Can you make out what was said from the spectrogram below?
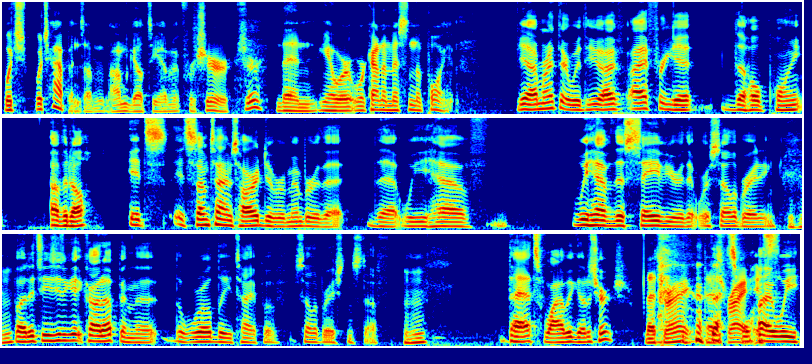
which which happens I'm, I'm guilty of it for sure Sure. then you know we're, we're kind of missing the point Yeah, I'm right there with you. I I forget the whole point of it all. It's it's sometimes hard to remember that that we have we have this savior that we're celebrating, Mhm. but it's easy to get caught up in the the worldly type of celebration stuff. Mhm. That's why we go to church. that's right that's, That's right why it's, we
